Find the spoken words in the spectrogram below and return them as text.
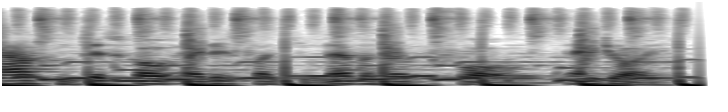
house and disco edits like you've never heard before. Enjoy.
